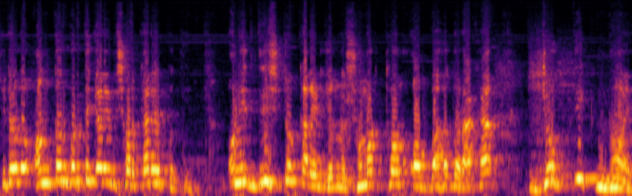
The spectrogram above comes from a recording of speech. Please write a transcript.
সেটা হলো অন্তর্বর্তীকালীন সরকারের প্রতি অনির্দিষ্টকালের জন্য সমর্থন অব্যাহত রাখা যৌক্তিক নয়।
